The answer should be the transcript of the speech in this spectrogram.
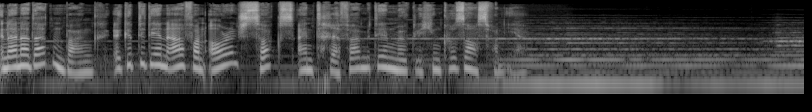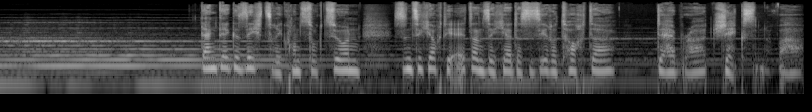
In einer Datenbank ergibt die DNA von Orange Socks einen Treffer mit den möglichen Cousins von ihr. Dank der Gesichtsrekonstruktion sind sich auch die Eltern sicher, dass es ihre Tochter Deborah Jackson war.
